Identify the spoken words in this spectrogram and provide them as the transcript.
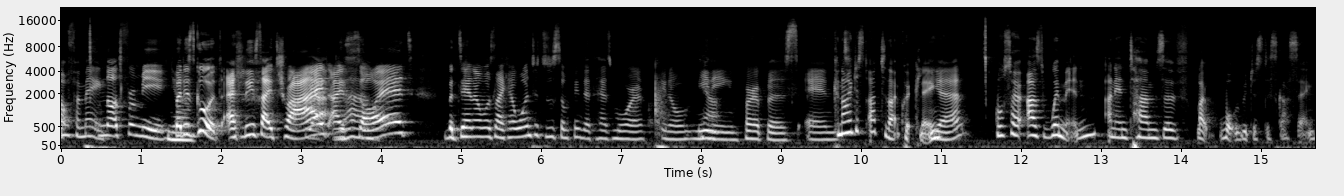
Not for me. not for me but it's good at least i tried Yeah. i Yeah. saw it but then i was like i wanted to do something that has more you know meaning purpose and Can I just add to that quickly? yeah also as women and in terms of like what we were just discussing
